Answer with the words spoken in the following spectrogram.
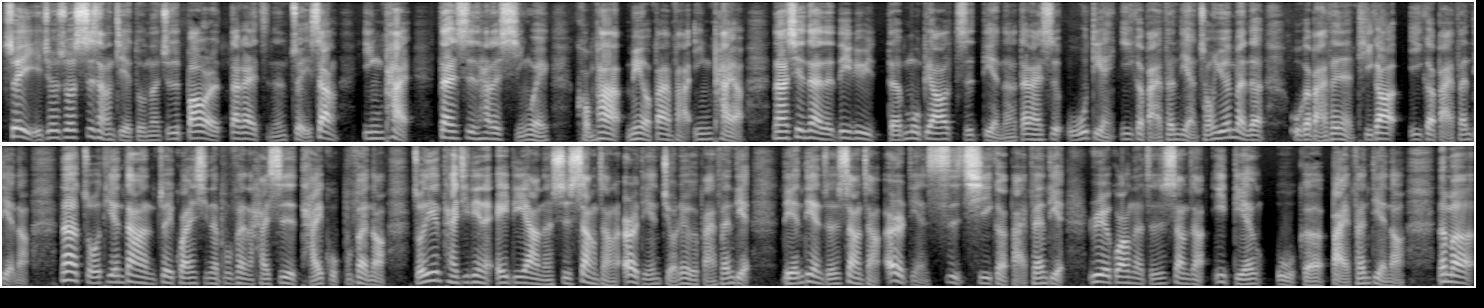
所以也就是说，市场解读呢，就是鲍尔大概只能嘴上鹰派。但是他的行为恐怕没有办法鹰派啊。那现在的利率的目标值点呢，大概是五点一个百分点，从原本的五个百分点提高一个百分点了。那昨天当然最关心的部分还是台股部分哦。昨天台积电的 ADR 呢是上涨了二点九六个百分点，联电则是上涨二点四七个百分点，日月光呢则是上涨一点五个百分点哦。那么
